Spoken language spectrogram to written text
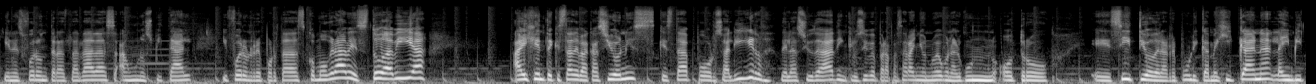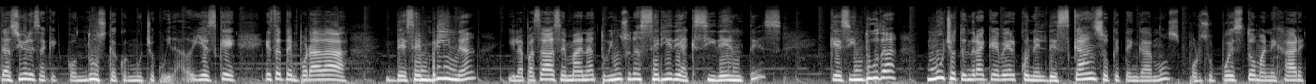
quienes fueron trasladadas a un hospital y fueron reportadas como graves. Todavía hay gente que está de vacaciones, que está por salir de la ciudad, inclusive para pasar año nuevo en algún otro eh, sitio de la República Mexicana. La invitación es a que conduzca con mucho cuidado. Y es que esta temporada decembrina y la pasada semana tuvimos una serie de accidentes que sin duda mucho tendrá que ver con el descanso que tengamos, por supuesto manejar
